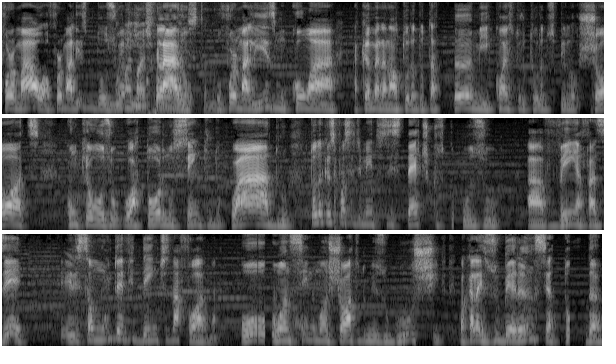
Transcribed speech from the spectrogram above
formal, o formalismo do Ozu é muito é muito claro. Né? O formalismo com a, a câmera na altura do tatame, com a estrutura dos pillow shots, com que o Ozu, o ator no centro do quadro, todos aqueles procedimentos estéticos que o Ozu ah, vem a fazer, eles são muito evidentes na forma. Ou o One Shot do Mizuguchi, com aquela exuberância toda da,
